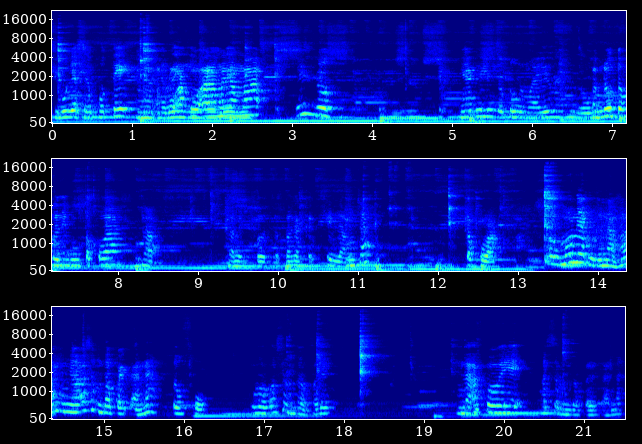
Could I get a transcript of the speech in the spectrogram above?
Sibuyas na puti. Mm, ako, ako alam mo lang ma. Windows. Nga dili tutul mo yun. Magluto gani kong tokwa. Na. Namit ko pagkakaksilang. Unsa? Tokwa. Oh, mo na ako ganahan. Nga asam dapat anak. Tofu. Oh, asam dapat. Na ako eh. Asam dapat anak.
